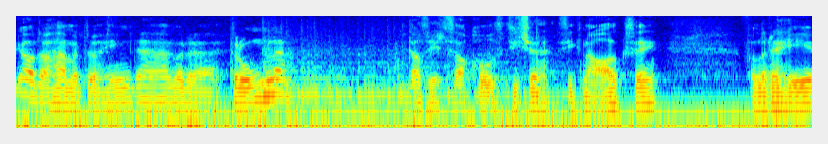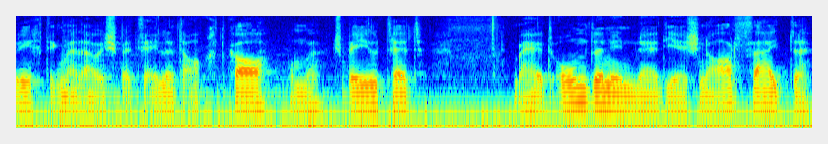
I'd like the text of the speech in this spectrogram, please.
Ja, da haben wir hinten haben wir eine Trommel. Das ist das akustische Signal von einer Herrichtung. Man hat auch einen speziellen Takt gehabt, den man gespielt hat. Man hat unten in äh, die Schnarrseite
